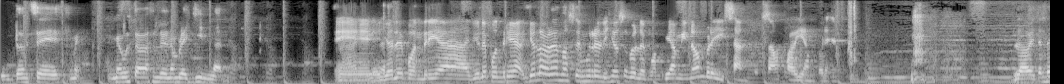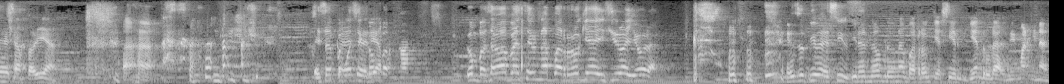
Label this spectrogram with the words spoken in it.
Entonces, me, me gusta bastante el nombre Jimland. Eh, yo le pondría, yo le pondría, yo la verdad no soy muy religioso, pero le pondría mi nombre y santo, San Fabián, por ejemplo. Los habitantes de San Fabián. Ajá. esa parece, compa, compa, esa va a parecer una parroquia de Isidro Ayora. Eso te iba a decir, tiene el nombre de una parroquia así bien rural, bien marginal.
